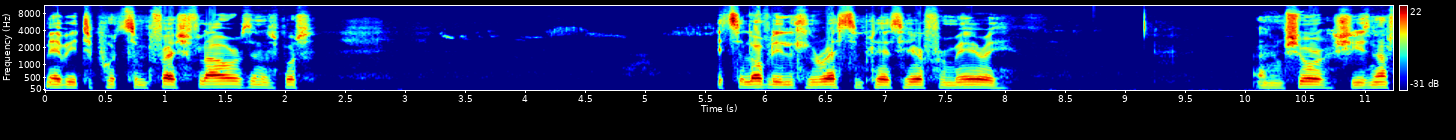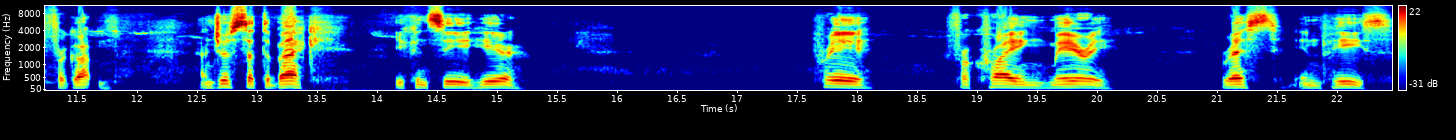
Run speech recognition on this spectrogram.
maybe to put some fresh flowers in it, but it's a lovely little resting place here for Mary. And I'm sure she's not forgotten. And just at the back, you can see here pray for crying Mary, rest in peace.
